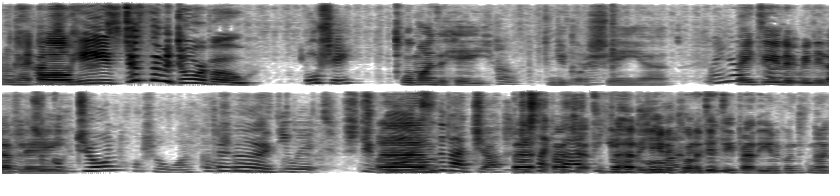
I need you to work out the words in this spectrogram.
Okay. Hands oh, are he's just so adorable. Or she. Well, mine's a he. Oh. You've got a she, yeah. I know They do look really So lovely. we've got John, What's your one? I don't know. Do it. Stuart. Bert Um, the badger. Bert just the like Badger- Bert the Bert unicorn. the unicorn. I did do Bert the unicorn, didn't I?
